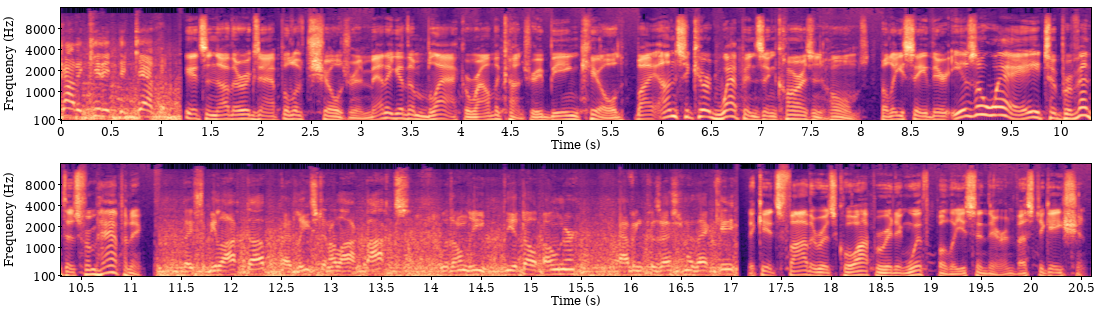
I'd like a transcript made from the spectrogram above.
got to get it together. It's another example of children, many of them black, around the country being killed by unsecured weapons in cars and homes. Police say there is a way to prevent this from happening. They should be locked up, at least in a locked box, with only the adult owner having possession of that key. The kid's father is cooperating with police in their investigation.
